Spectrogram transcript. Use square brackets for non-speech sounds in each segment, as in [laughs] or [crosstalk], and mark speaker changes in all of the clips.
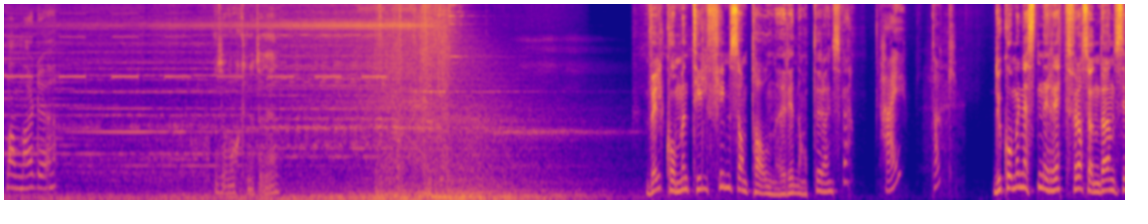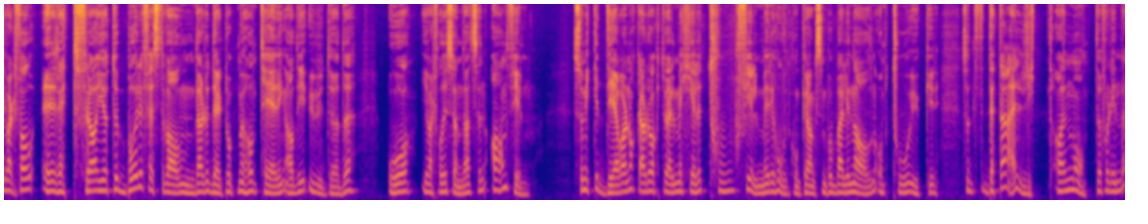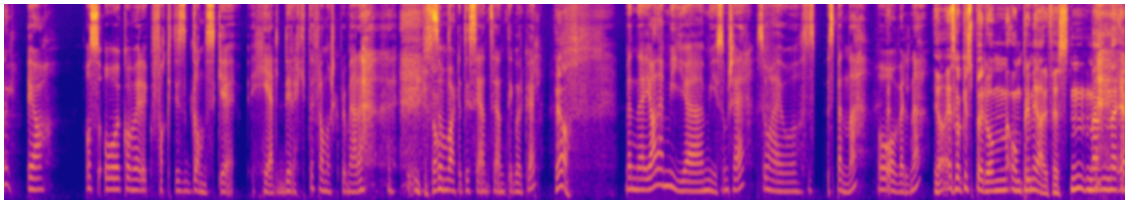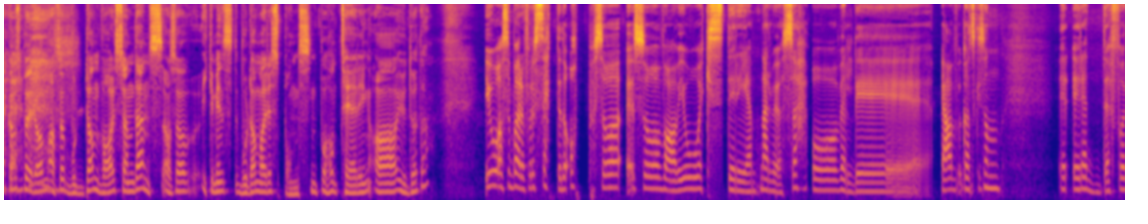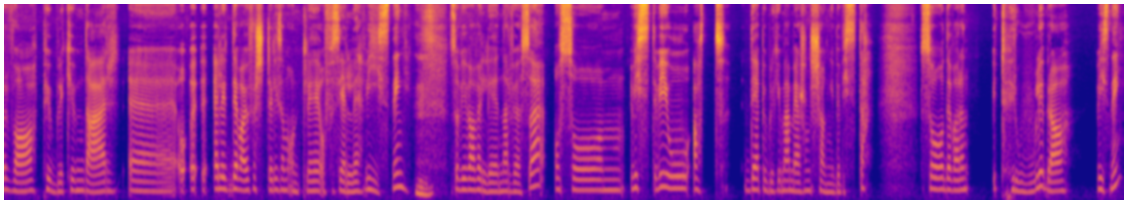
Speaker 1: Mamma er død.
Speaker 2: Og så våknet hun igjen.
Speaker 3: Velkommen til Filmsamtalen, Renate Reinsve.
Speaker 4: Hei. Takk.
Speaker 3: Du kommer nesten rett fra Sundance, i hvert fall rett fra Göteborgfestivalen, der du deltok med håndtering av De udøde, og i hvert fall i Sundance en annen film. Som ikke det var nok, er du aktuell med hele to filmer i hovedkonkurransen på Berlinalen om to uker. Så dette er litt av en måned for din del?
Speaker 4: Ja. Og, så, og kommer faktisk ganske helt direkte fra norsk premiere.
Speaker 3: Ikke [laughs] sant?
Speaker 4: Som varte til sent, sent i går kveld.
Speaker 3: Ja.
Speaker 4: Men eh, ja, det er mye, mye som skjer, som er jo spennende og overveldende.
Speaker 3: Ja, jeg skal ikke spørre om, om premierefesten, men jeg kan spørre om altså, hvordan var Sundance? Altså, ikke minst, hvordan var responsen på håndtering av udøde?
Speaker 4: Jo, altså bare for å sette det opp, så, så var vi jo ekstremt nervøse og veldig Ja, ganske sånn redde for hva publikum der eh, og, Eller det var jo første liksom ordentlig offisielle visning, mm. så vi var veldig nervøse. Og så um, visste vi jo at det publikummet er mer sånn sjangerbevisste. Så det var en utrolig bra visning.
